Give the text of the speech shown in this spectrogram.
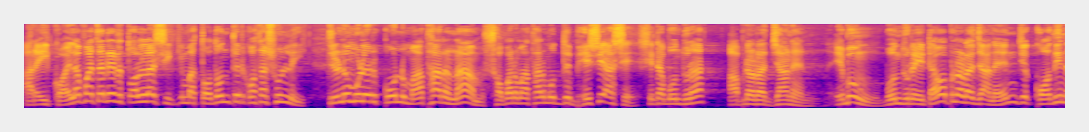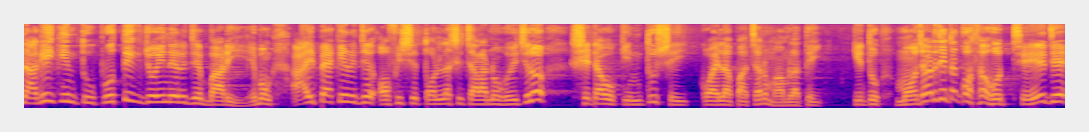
আর এই কয়লা পাচারের তল্লাশি কিংবা তদন্তের কথা শুনলেই তৃণমূলের কোন মাথার নাম সবার মাথার মধ্যে ভেসে আসে সেটা বন্ধুরা আপনারা জানেন। এবং বন্ধুরা এটাও আপনারা জানেন যে কদিন আগেই কিন্তু প্রতীক জৈনের যে বাড়ি এবং আইপ্যাকের যে অফিসে তল্লাশি চালানো হয়েছিল সেটাও কিন্তু সেই কয়লা পাচার মামলাতেই। কিন্তু মজার যেটা কথা হচ্ছে যে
